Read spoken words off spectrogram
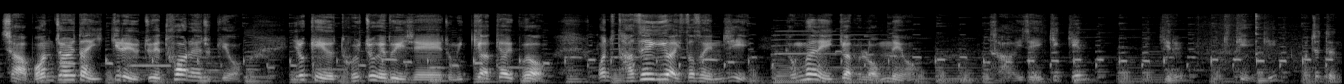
자 먼저 일단 이끼를 이쪽에 투하를 해줄게요 이렇게 이돌 쪽에도 이제 좀 이끼가 껴있고요. 먼저 다슬기가 있어서인지 벽면에 이끼가 별로 없네요. 자 이제 이끼 낀 이끼를 이끼 낀 이끼. 어쨌든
